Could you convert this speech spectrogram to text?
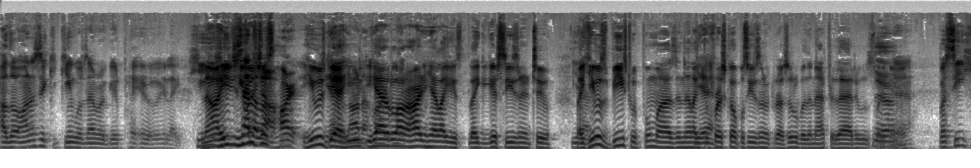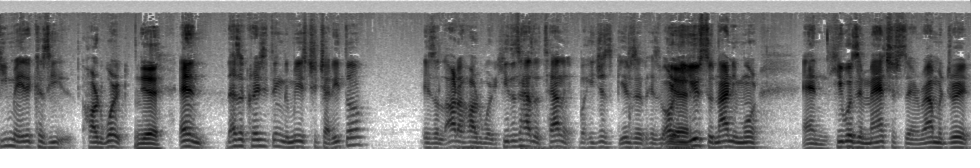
Although honestly, Kikin was never a good player. Like he, no, he, he, just he had was a lot just of heart. he was yeah had he lot he had a lot of heart and he had like a, like a good season or two. Like he was beast with Pumas, and then like Yeah. the first couple seasons with Rasul, but then after that it was like Yeah. yeah, Yeah. But see, he made it because he hard work. yeah. And that's a crazy thing to me is Chicharito is a lot of hard work. He doesn't have the talent, but he just gives it his or Yeah. he used to, not anymore. And he was in Manchester and Real Madrid.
